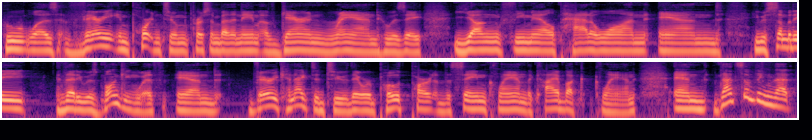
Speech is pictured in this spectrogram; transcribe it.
who was very important to him, a person by the name of Garen Rand, who is a young female Padawan. And he was somebody that he was bunking with and very connected to. They were both part of the same clan, the Kaibuk clan. And that's something that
